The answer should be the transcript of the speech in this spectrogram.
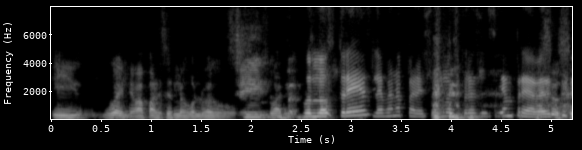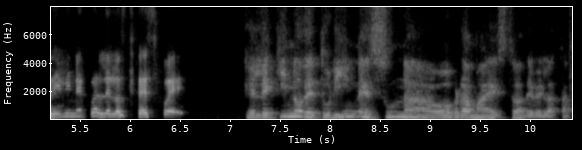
Y, güey, le va a aparecer luego, luego Sí. Pues los tres, le van a aparecer los tres de siempre, a ver, sí. adivine cuál de los tres fue. El Equino de Turín es una obra maestra de Belatar.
